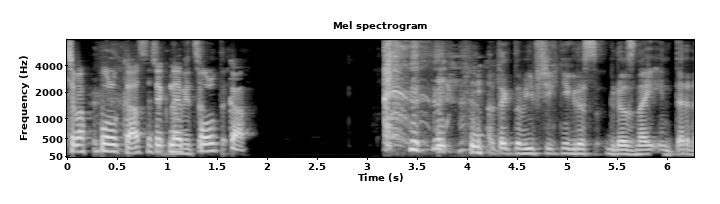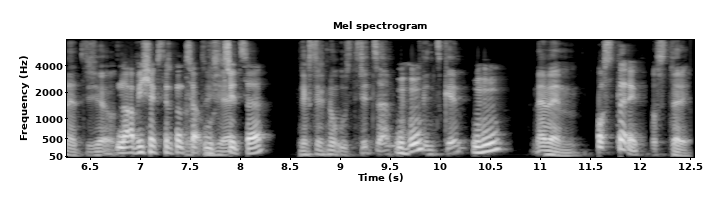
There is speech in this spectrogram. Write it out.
Třeba polka se řekne něco- polka. A tak to ví všichni, kdo, kdo znají internet, že jo? No a víš, jak se řekne třeba Protože- ústřice? Jak se řeknou ústřice? Mhm. Finsky? Mhm. Nevím. Ostery. Ostery.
